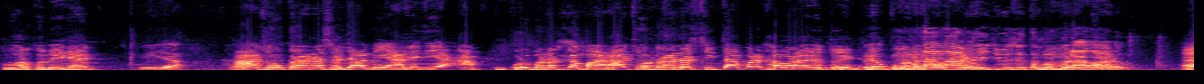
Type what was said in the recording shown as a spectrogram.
તું હરખો બેહી જાય. બે જા. આ છોકરાને સજા મી આલી હતી આ કુકડો બનત કે મારા છોકરાને સીતા પર ખવડાયો તો એને. પેલો ગુમડા વાળો આવી જોયો છે તમે ગુમડા વાળો હે?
